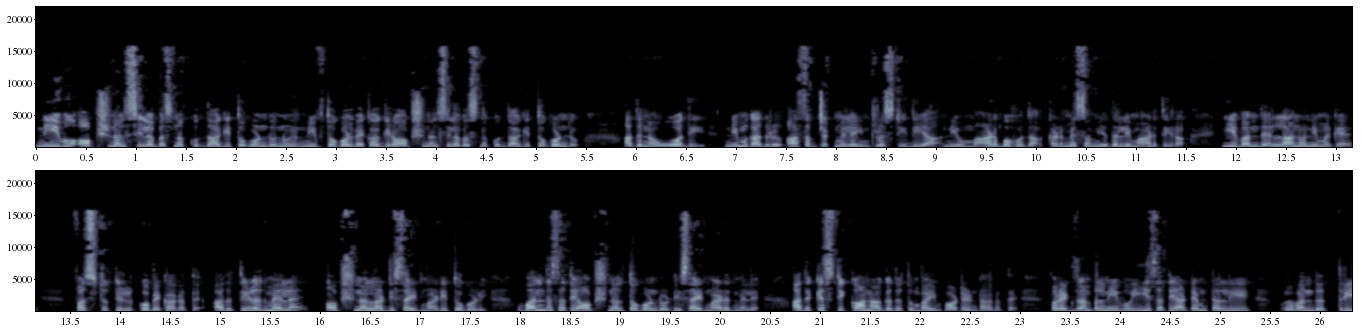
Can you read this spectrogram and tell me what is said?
ನೀವು ಆಪ್ಷನಲ್ ಸಿಲೆಬಸ್ನ ಖುದ್ದಾಗಿ ತಗೊಂಡು ನೀವು ತಗೊಳ್ಬೇಕಾಗಿರೋ ಆಪ್ಷನಲ್ ಸಿಲೆಬಸ್ನ ಖುದ್ದಾಗಿ ತಗೊಂಡು ಅದನ್ನು ಓದಿ ನಿಮ್ಗೆ ಅದ್ರ, ಆ ಸಬ್ಜೆಕ್ಟ್ ಮೇಲೆ ಇಂಟ್ರೆಸ್ಟ್ ಇದೆಯಾ? ನೀವು ಮಾಡಬಹುದಾ? ಕಡಿಮೆ ಸಮಯದಲ್ಲಿ ಮಾಡ್ತೀರಾ? ಈ ಒಂದು ಎಲ್ಲನೂ ನಿಮಗೆ ಫಸ್ಟ್ ತಿಳ್ಕೊಬೇಕಾಗತ್ತೆ. ಅದು ತಿಳಿದ ಮೇಲೆ ಆಪ್ಷನಲ್ನ ಡಿಸೈಡ್ ಮಾಡಿ ತಗೊಳ್ಳಿ. ಒಂದು ಸತಿ ಆಪ್ಷನಲ್ ತಗೊಂಡು ಡಿಸೈಡ್ ಮಾಡಿದ್ಮೇಲೆ ಅದಕ್ಕೆ ಸ್ಟಿಕ್ ಆನ್ ಆಗೋದು ತುಂಬ ಇಂಪಾರ್ಟೆಂಟ್ ಆಗುತ್ತೆ. ಫಾರ್ ಎಕ್ಸಾಂಪಲ್ ನೀವು ಈ ಸತಿ ಅಟೆಂಪ್ಟಲ್ಲಿ ಒಂದು ತ್ರೀ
